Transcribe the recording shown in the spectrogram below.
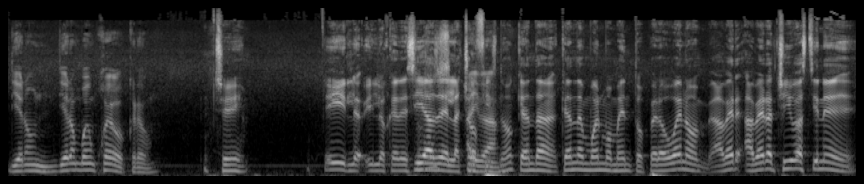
dieron, dieron buen juego, creo. Sí. Y lo, y lo que decías Entonces, de la Chofis. ¿no? Que anda, que anda en buen momento. Pero bueno, a ver, a ver a Chivas tiene,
